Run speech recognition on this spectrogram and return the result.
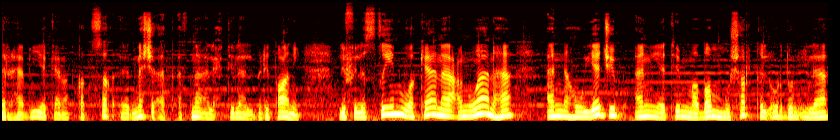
إرهابية كانت قد نشأت أثناء الاحتلال البريطاني لفلسطين وكان عنوانها أنه يجب أن يتم ضم شرق الأردن إلى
